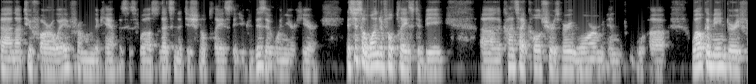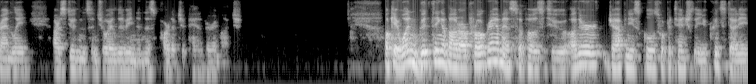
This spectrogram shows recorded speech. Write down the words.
uh, not too far away from the campus as well. So that's an additional place that you can visit when you're here. It's just a wonderful place to be. Uh, the Kansai culture is very warm and uh, welcoming, very friendly. Our students enjoy living in this part of Japan very much. Okay, one good thing about our program as opposed to other Japanese schools where potentially you could study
